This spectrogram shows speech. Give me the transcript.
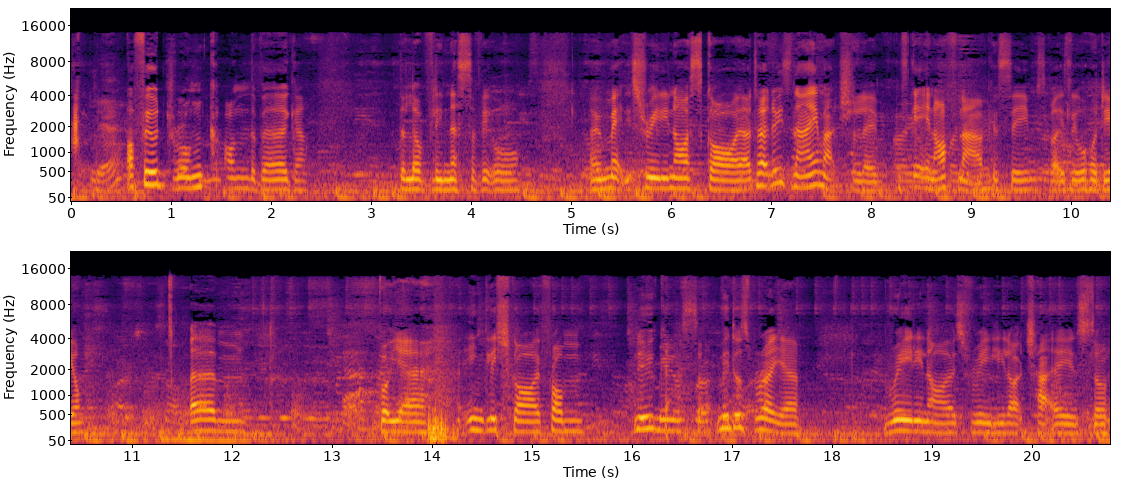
had. Yeah. I feel drunk on the burger. The loveliness of it all. I met this really nice guy. I don't know his name actually. He's getting off now. I can see him. He's got his little hoodie on. Um, but yeah, English guy from Newcastle, Middlesbrough. Middlesbrough. Yeah, really nice. Really like chatty and stuff.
